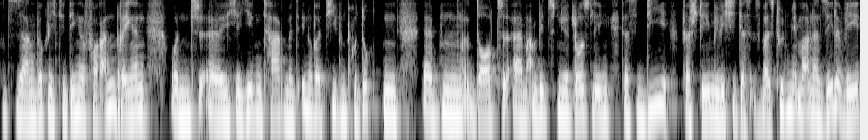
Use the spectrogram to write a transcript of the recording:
sozusagen wirklich die Dinge voranbringen und äh, hier jeden Tag mit innovativen Produkten ähm, dort ähm, ambitioniert loslegen, dass die verstehen, wie wichtig das ist. Weil es tut mir immer an der Seele weh,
